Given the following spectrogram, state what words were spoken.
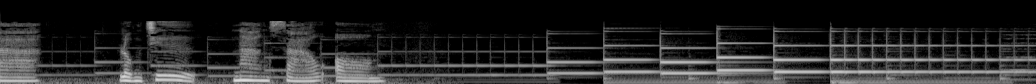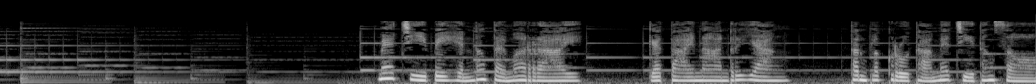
ลา ลงชื่อนางสาวออง แม่ชีไปเห็นตั้งแต่เมื่อไร แกตายนานหรือยัง ท่านพระครูถามแม่ชีทั้งสอง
